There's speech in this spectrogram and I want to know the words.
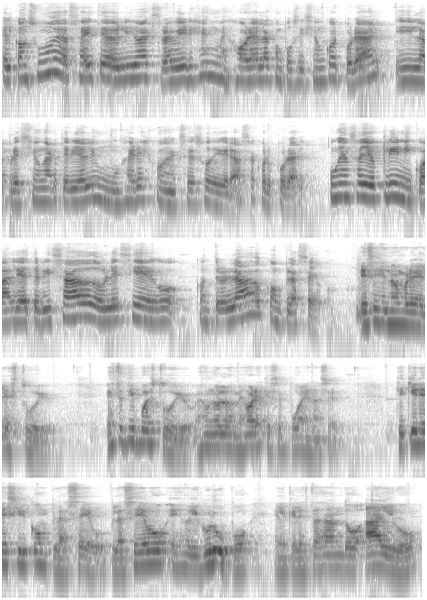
El consumo de aceite de oliva extra virgen mejora la composición corporal y la presión arterial en mujeres con exceso de grasa corporal. Un ensayo clínico aleatorizado, doble ciego, controlado con placebo. Ese es el nombre del estudio. Este tipo de estudio es uno de los mejores que se pueden hacer. ¿Qué quiere decir con placebo? Placebo es el grupo en el que le estás dando algo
